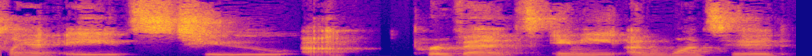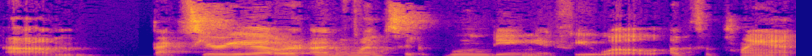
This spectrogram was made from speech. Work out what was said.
plant aids to uh, prevent any unwanted um, bacteria or unwanted wounding, if you will, of the plant.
